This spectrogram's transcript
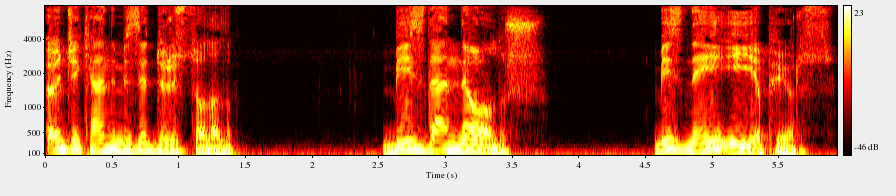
Önce kendimize dürüst olalım. Bizden ne olur? Biz neyi iyi yapıyoruz?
